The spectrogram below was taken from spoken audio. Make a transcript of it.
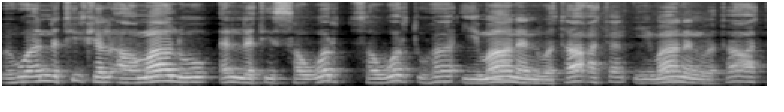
Ve huve enne tilkel a'malu elleti savvart savvartuha imanen ve ta'aten imanen ve ta'at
